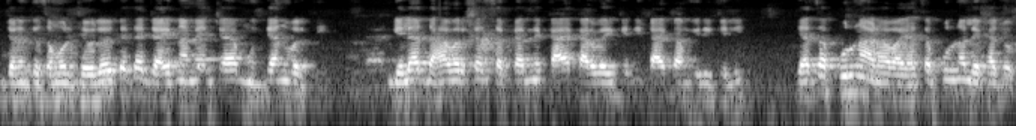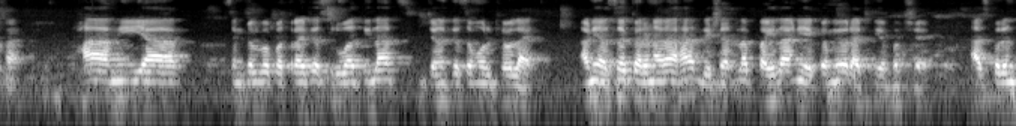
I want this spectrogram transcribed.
जनतेसमोर ठेवले होते त्या जाहीरनाम्यांच्या मुद्द्यांवरती गेल्या दहा वर्षात सरकारने काय कारवाई केली काय कामगिरी केली याचा पूर्ण आढावा याचा पूर्ण लेखाजोखा हा आम्ही या संकल्पपत्राच्या सुरुवातीलाच जनतेसमोर ठेवला आहे आणि असं करणारा हा देशातला पहिला आणि एकमेव राजकीय पक्ष आहे. आजपर्यंत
